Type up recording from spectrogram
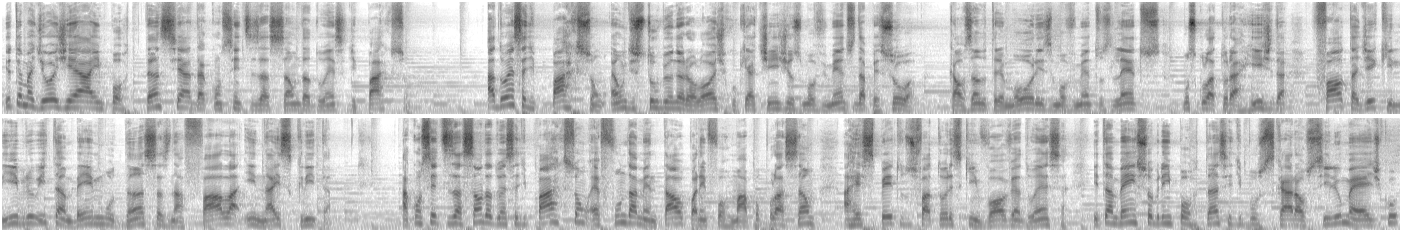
E o tema de hoje é a importância da conscientização da doença de Parkinson. A doença de Parkinson é um distúrbio neurológico que atinge os movimentos da pessoa, causando tremores, movimentos lentos, musculatura rígida, falta de equilíbrio e também mudanças na fala e na escrita. A conscientização da doença de Parkinson é fundamental para informar a população a respeito dos fatores que envolvem a doença e também sobre a importância de buscar auxílio médico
